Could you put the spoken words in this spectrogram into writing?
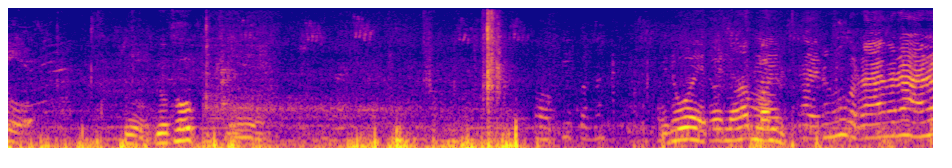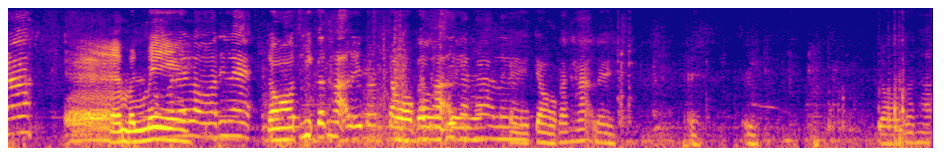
นี่ นี่ยูทูบนี่ไปด้วยด้วยน้ำมันใส่ทั้งนู้นกับร้ายไม่ได้นะเออมันไม่ไม่ได้รอนี่แหละจอที่กระทะเลยนะจอกระทะเลยจอกระนะทะเลยออจอกระทะเลยเออเออจอกระทะ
